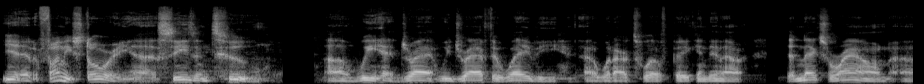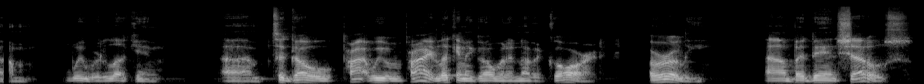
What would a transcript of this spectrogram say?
Yeah, the funny story, uh, season two, uh, we had draft we drafted Wavy uh, with our 12th pick, and then our the next round. Um, we were looking um, to go. Pro- we were probably looking to go with another guard early, uh, but then Shuttles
